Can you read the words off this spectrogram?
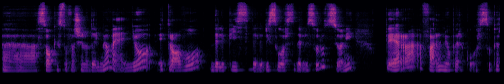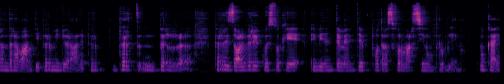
uh, so che sto facendo del mio meglio e trovo delle piste, delle risorse, delle soluzioni per fare il mio percorso, per andare avanti, per migliorare, per, per, per, per risolvere questo che evidentemente può trasformarsi in un problema. Ok?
